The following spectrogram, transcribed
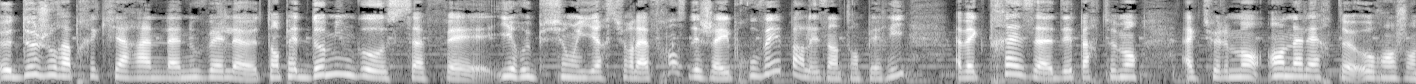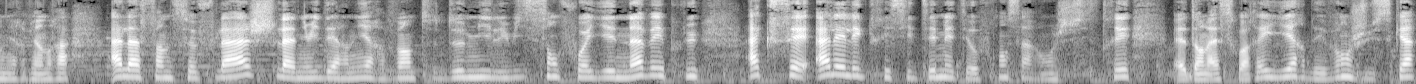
Euh, deux jours après Kiaran, la nouvelle euh, tempête Domingos a fait irruption hier sur la France, déjà éprouvée par les intempéries, avec 13 départements actuellement en alerte orange. On y reviendra à la fin de ce flash. La nuit dernière, 22 800 foyers n'avaient plus accès à l'électricité. Météo France a enregistré euh, dans la soirée hier des vents jusqu'à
